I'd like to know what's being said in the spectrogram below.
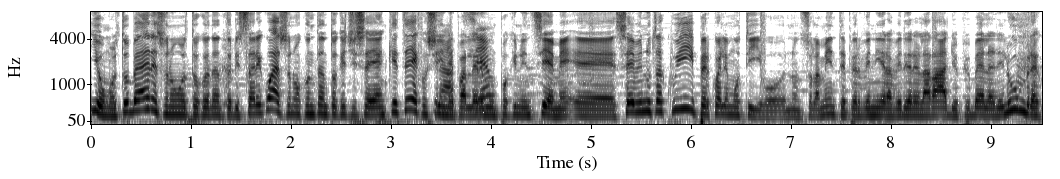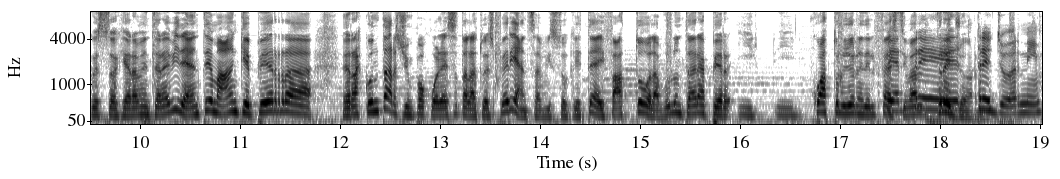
Io molto bene, sono molto contento di stare qua e sono contento che ci sei anche te, così ne Grazie. parleremo un pochino insieme. Eh, sei venuta qui per quale motivo? Non solamente per venire a vedere la radio più bella dell'Umbria, questo chiaramente era evidente, ma anche per eh, raccontarci un po' qual è stata la tua esperienza, visto che te hai fatto la volontaria per i, i quattro giorni del festival, per tre, giorni. Tre giorni,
